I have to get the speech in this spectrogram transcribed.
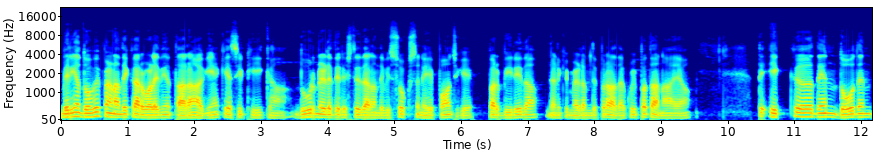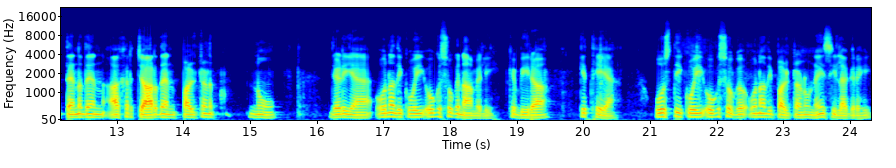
ਮੇਰੀਆਂ ਦੋਵੇਂ ਭੈਣਾਂ ਦੇ ਘਰ ਵਾਲੇ ਦੀਆਂ ਤਾਰਾਂ ਆ ਗਈਆਂ ਕਿ ਅਸੀਂ ਠੀਕ ਹਾਂ। ਦੂਰ ਨੇੜੇ ਦੇ ਰਿਸ਼ਤੇਦਾਰਾਂ ਦੇ ਵੀ ਸੁੱਖ ਸਨੇਹ ਪਹੁੰਚ ਗਏ, ਪਰ ਵੀਰੇ ਦਾ, ਜਾਣੀ ਕਿ ਮੈਡਮ ਦੇ ਭਰਾ ਦਾ ਕੋਈ ਪਤਾ ਨਾ ਆਇਆ। ਤੇ ਇੱਕ ਦਿਨ, ਦੋ ਦਿਨ, ਤਿੰਨ ਦਿਨ, ਆਖਰ ਚਾਰ ਦਿਨ ਪਲਟਣ ਨੂੰ ਜਿਹੜੀ ਆ, ਉਹਨਾਂ ਦੀ ਕੋਈ ਉਗ ਸੁਗ ਨਾ ਮਿਲੀ ਕਿ ਵੀਰਾ ਕਿੱਥੇ ਆ। ਉਸ ਦੀ ਕੋਈ ਉਗ-ਸੁਗ ਉਹਨਾਂ ਦੀ ਪਲਟਣ ਨੂੰ ਨਹੀਂ ਸੀ ਲੱਗ ਰਹੀ।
